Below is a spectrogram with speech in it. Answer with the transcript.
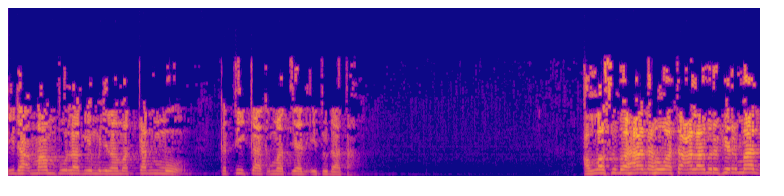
tidak mampu lagi menyelamatkanmu ketika kematian itu datang. Allah Subhanahu wa taala berfirman,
